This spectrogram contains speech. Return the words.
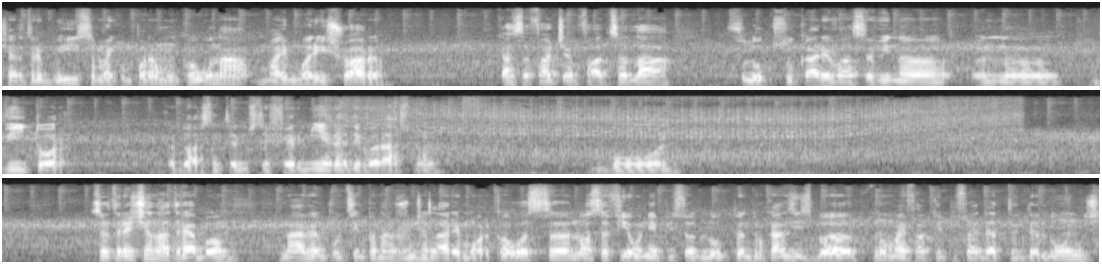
și ar trebui să mai cumpărăm încă una mai mărișoară ca să facem față la fluxul care va să vină în uh, viitor. Că doar suntem niște fermieri adevărați, nu? Bun. Să trecem la treabă. Mai avem puțin până ajungem la remorcă. O să nu o să fie un episod lung pentru că am zis, bă, nu mai fac episoade atât de lungi.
